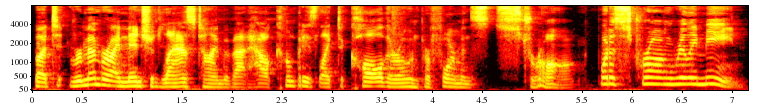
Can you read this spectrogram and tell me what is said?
But remember, I mentioned last time about how companies like to call their own performance strong. What does strong really mean?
